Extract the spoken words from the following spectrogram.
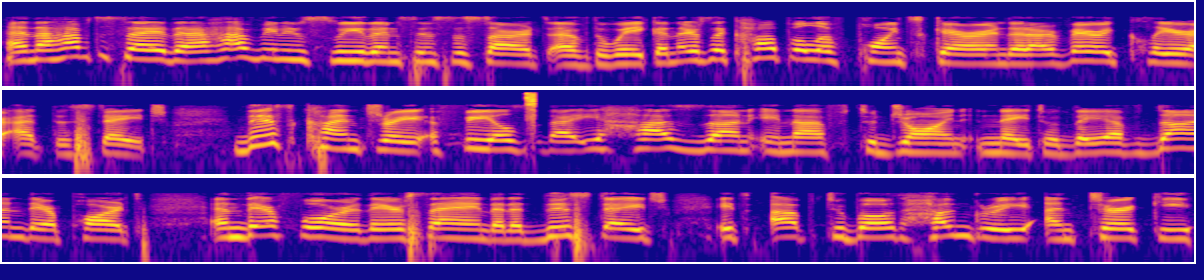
And I have to say that I have been in Sweden since the start of the week, and there's a couple of points, Karen, that are very clear at this stage. This country feels that it has done enough to join NATO. They have done their part, and therefore they're saying that at this stage it's up to both Hungary and Turkey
